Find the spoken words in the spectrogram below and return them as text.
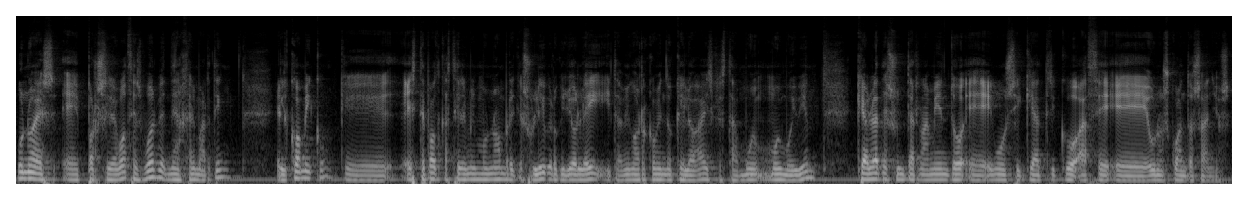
Uno es eh, Por si las voces vuelven, de Ángel Martín, el cómico, que este podcast tiene el mismo nombre que su libro que yo leí y también os recomiendo que lo hagáis, que está muy, muy, muy bien, que habla de su internamiento eh, en un psiquiátrico hace eh, unos cuantos años.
